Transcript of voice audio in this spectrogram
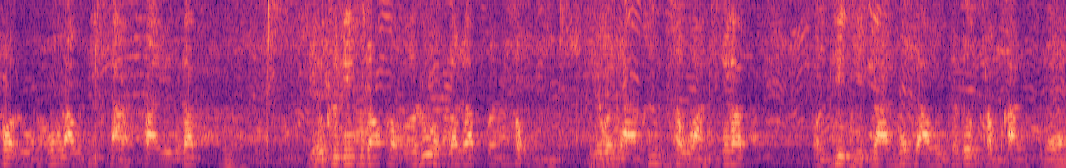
พ่อหลวงของเราที่จากไปนะครับ เดี๋ยวคืนนี้พี่น้องก็มาร่วมกันครับเหมือนส่งเทวดาขึ้นสวรรค์นะครับก่อนที่ทีมงานของเราจะเริ่มทำการแสดง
